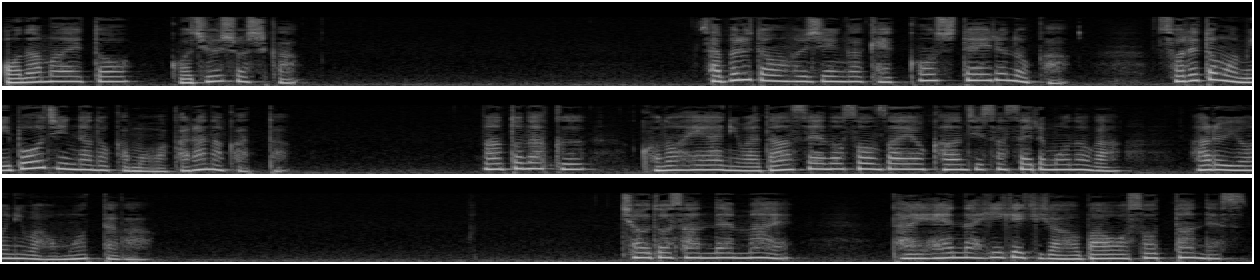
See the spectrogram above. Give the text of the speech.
お名前とご住所しかサブルトン夫人が結婚しているのか、それとも未亡人なのかもわからなかった。なんとなく、この部屋には男性の存在を感じさせるものがあるようには思ったが。ちょうど3年前、大変な悲劇がおばを襲ったんです。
